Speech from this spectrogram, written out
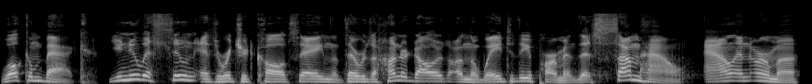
Welcome back. You knew as soon as Richard called saying that there was a $100 on the way to the apartment that somehow Al and Irma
